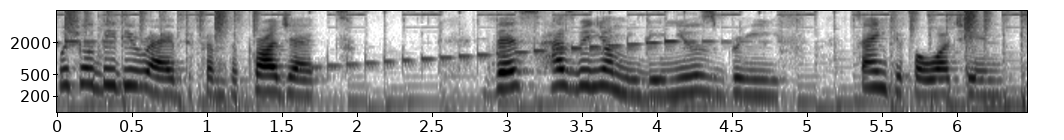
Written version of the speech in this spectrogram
which will be derived from the project. This has been your Midday News Brief. Thank you for watching.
